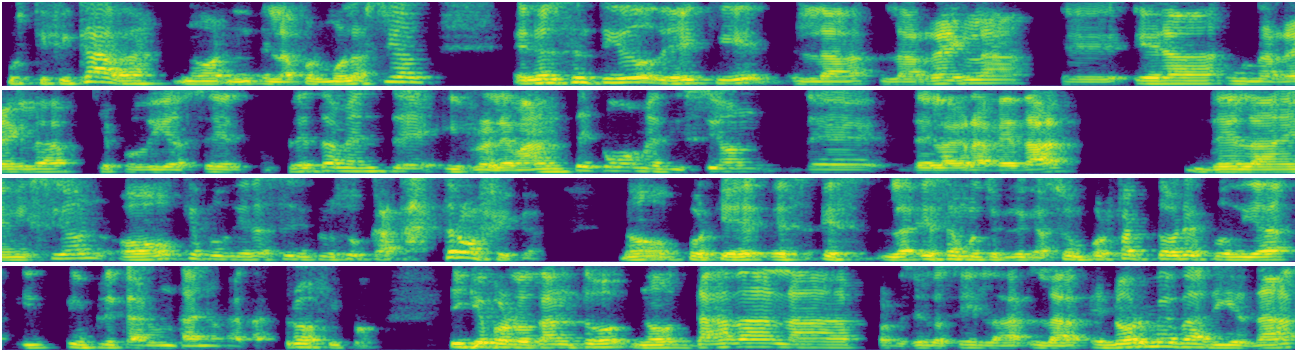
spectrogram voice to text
justificadas ¿no? en, en, la formulación, en el sentido de que la, la regla eh, era una regla que podía ser completamente irrelevante como medición de, de la gravedad de la emisión o que pudiera ser incluso catastrófica ¿no? porque esa multiplicación por factores podía implicar un daño catastrófico y que por lo tanto, ¿no? dada la, por decirlo así, la, enorme variedad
